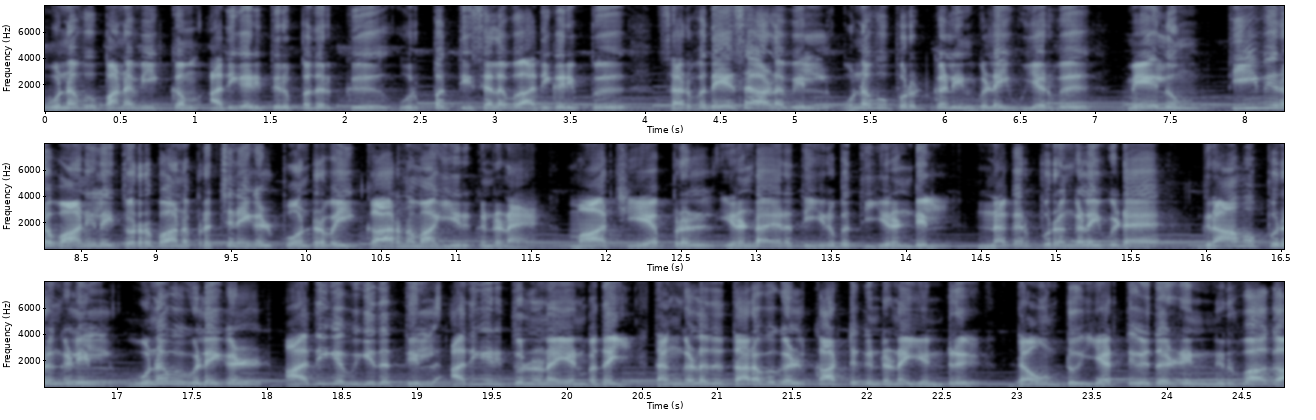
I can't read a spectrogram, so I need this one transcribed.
உணவு பணவீக்கம் அதிகரித்திருப்பதற்கு உற்பத்தி செலவு அதிகரிப்பு சர்வதேச அளவில் உணவுப் பொருட்களின் விலை உயர்வு மேலும் தீவிர வானிலை தொடர்பான பிரச்சினைகள் போன்றவை காரணமாகியிருக்கின்றன மார்ச் ஏப்ரல் இரண்டாயிரத்தி இருபத்தி இரண்டில் நகர்ப்புறங்களை விட கிராமப்புறங்களில் உணவு விலைகள் அதிக விகிதத்தில் அதிகரித்துள்ளன என்பதை தங்களது தரவுகள் காட்டுகின்றன என்று டவுன் டு எர்த் இதழின் நிர்வாக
